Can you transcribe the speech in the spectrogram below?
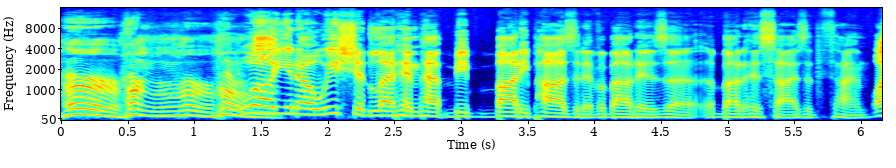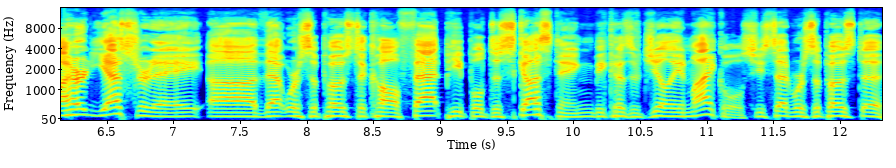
well, you know, we should let him have, be body positive about his uh, about his size at the time. Well, I heard yesterday uh, that we're supposed to call fat people disgusting because of Jillian Michaels. She said we're supposed to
